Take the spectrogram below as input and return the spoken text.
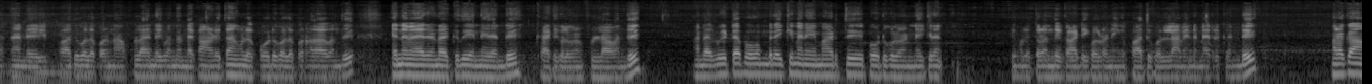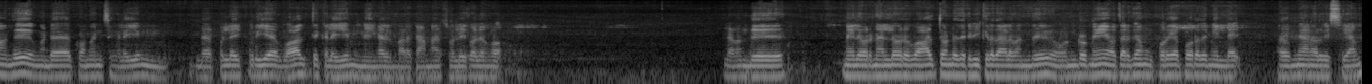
அதான் பார்த்து கொள்ள போகிறேன் நான் ஃபுல்லாக இன்றைக்கு வந்து அந்த காணொலி தான் உங்களை போட்டு கொள்ள போகிறேன் வந்து என்ன மாதிரி நடக்குது என்ன ரெண்டு காட்டிக்கொள்வேன் ஃபுல்லாக வந்து. அந்த வீட்டை போகும் வரைக்கும் என்னை எடுத்து போட்டுக்கொள்ளணும்னு நினைக்கிறேன். உங்களை தொடர்ந்து காட்டிக்கொள்கிறேன் நீங்கள் பார்த்துக்கொள்ளலாம் என்ன மாதிரி இருக்குண்டு மறக்காம வந்து உங்களோட கொமெண்ட்ஸுகளையும் இந்த பிள்ளைக்குரிய வாழ்த்துக்களையும் நீங்கள் மறக்காமல் சொல்லிக்கொள்ளுங்க இல்லை வந்து மேலே ஒரு நல்ல ஒரு வாழ்த்தொண்டு தெரிவிக்கிறதால வந்து ஒன்றுமே ஒருத்தருக்கும் குறைய போகிறதும் இல்லை. அது உண்மையான ஒரு விஷயம்.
